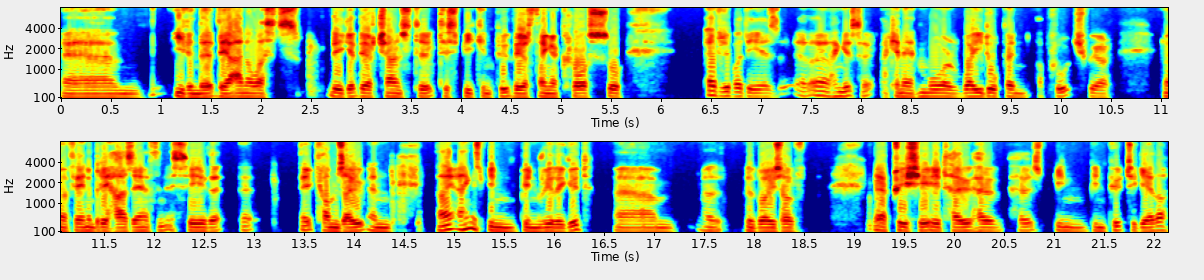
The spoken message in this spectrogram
Um, even the, the analysts, they get their chance to, to speak and put their thing across. So everybody is, I think it's a, a kind of more wide open approach where you know, if anybody has anything to say that, that it comes out, and I, I, think it's been been really good. Um, uh, the boys have appreciated how, how, how it's been been put together.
